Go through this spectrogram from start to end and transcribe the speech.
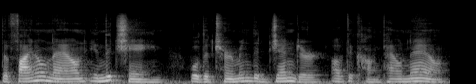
The final noun in the chain will determine the gender of the compound noun.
